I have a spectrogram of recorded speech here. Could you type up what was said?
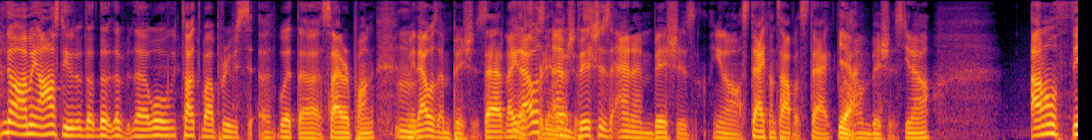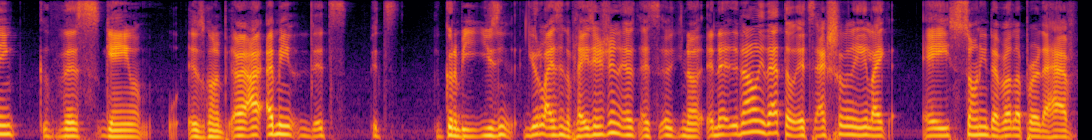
No, I mean honestly, the, the, the, the what we talked about previous uh, with uh, Cyberpunk. I mean that was ambitious. Mm. That- like that's that was pretty ambitious. ambitious. and ambitious. You know, stacked on top of stacked. Yeah. ambitious. You know, I don't think this game is going to be. I, I mean, it's it's going to be using utilizing the PlayStation. It, it's uh, you know, and it, not only that though, it's actually like a Sony developer that have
